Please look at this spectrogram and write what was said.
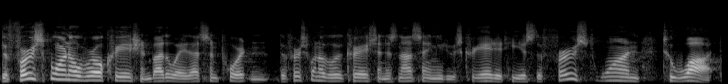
The firstborn over all creation, by the way, that's important. The firstborn over all creation is not saying that he was created. He is the first one to what?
